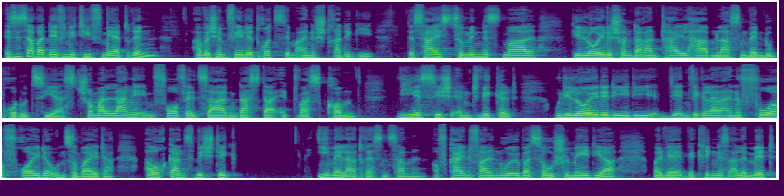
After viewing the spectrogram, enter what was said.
Es ist aber definitiv mehr drin aber ich empfehle trotzdem eine Strategie. Das heißt, zumindest mal die Leute schon daran teilhaben lassen, wenn du produzierst. Schon mal lange im Vorfeld sagen, dass da etwas kommt, wie es sich entwickelt. Und die Leute, die, die, die entwickeln dann eine Vorfreude und so weiter. Auch ganz wichtig, E-Mail-Adressen sammeln. Auf keinen Fall nur über Social Media, weil wir, wir kriegen das alle mit.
